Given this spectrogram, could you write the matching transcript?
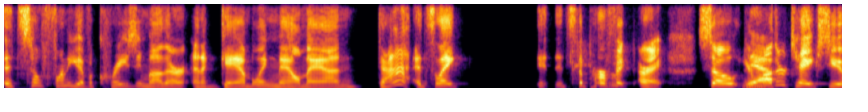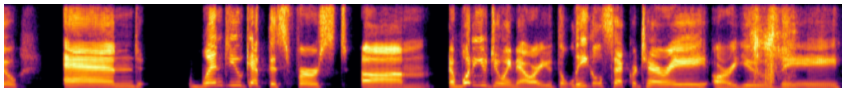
It's so funny. You have a crazy mother and a gambling mailman dad. It's like it, it's the mm. perfect. All right. So your yeah. mother takes you and when do you get this first um and what are you doing now are you the legal secretary are you the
